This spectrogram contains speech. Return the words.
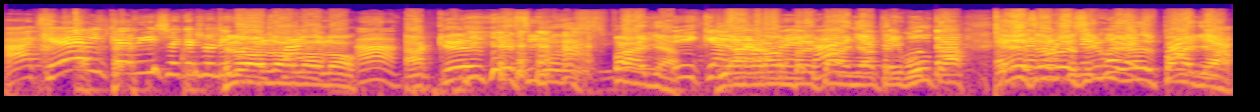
Aquel que dice que es un hijo No, de no, España. no, no. Ah. Aquel que es hijo de España Y que y a Gran Bretaña tributa, ese no es hijo de España.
